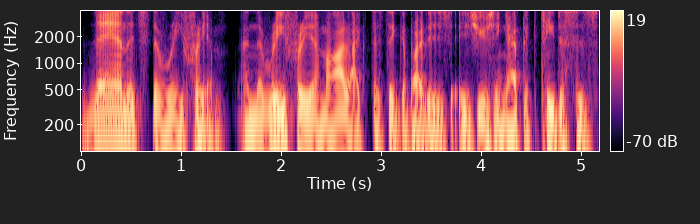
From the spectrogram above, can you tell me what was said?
then it's the reframe. And the reframe I like to think about is, is using Epictetus's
